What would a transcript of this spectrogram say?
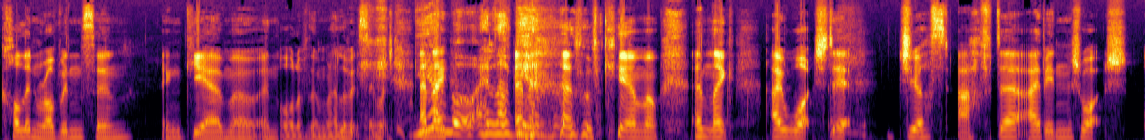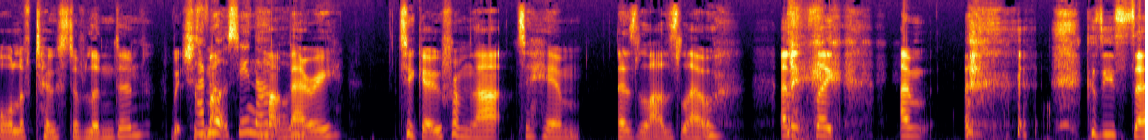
Colin Robinson and Guillermo and all of them, and I love it so much. And I, Guillermo, I, love Guillermo. I love Guillermo. And like I watched it just after I binge watched all of Toast of London, which is I've Matt, not seen that Matt one. Berry. To go from that to him as Laszlo, and it's like I'm because he's so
